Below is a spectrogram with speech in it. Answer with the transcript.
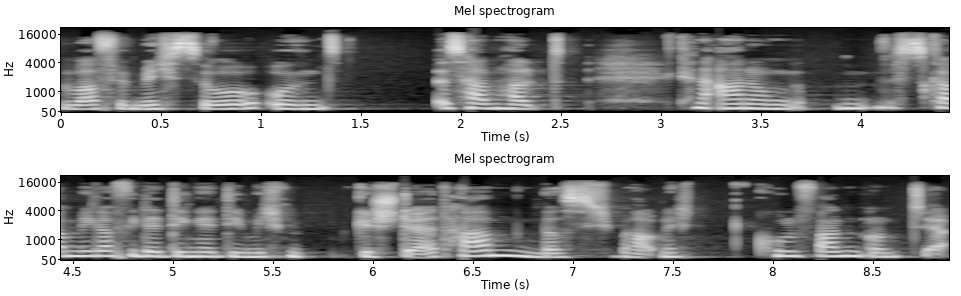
war für mich so und es haben halt, keine Ahnung, es gab mega viele Dinge, die mich gestört haben, das ich überhaupt nicht cool fand. Und ja,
